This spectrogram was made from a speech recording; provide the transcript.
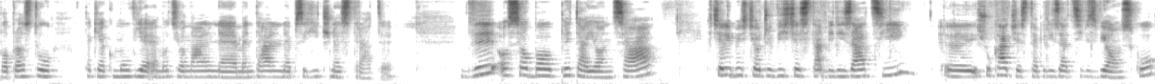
po prostu, tak jak mówię, emocjonalne, mentalne, psychiczne straty. Wy, osobo pytająca, chcielibyście oczywiście stabilizacji, yy, szukacie stabilizacji w związku,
